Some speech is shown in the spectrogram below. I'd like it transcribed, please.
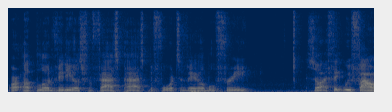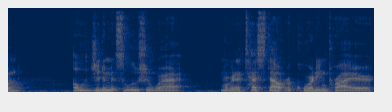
or upload videos for FastPass before it's available free. So I think we found a legitimate solution where I, we're gonna test out recording prior,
